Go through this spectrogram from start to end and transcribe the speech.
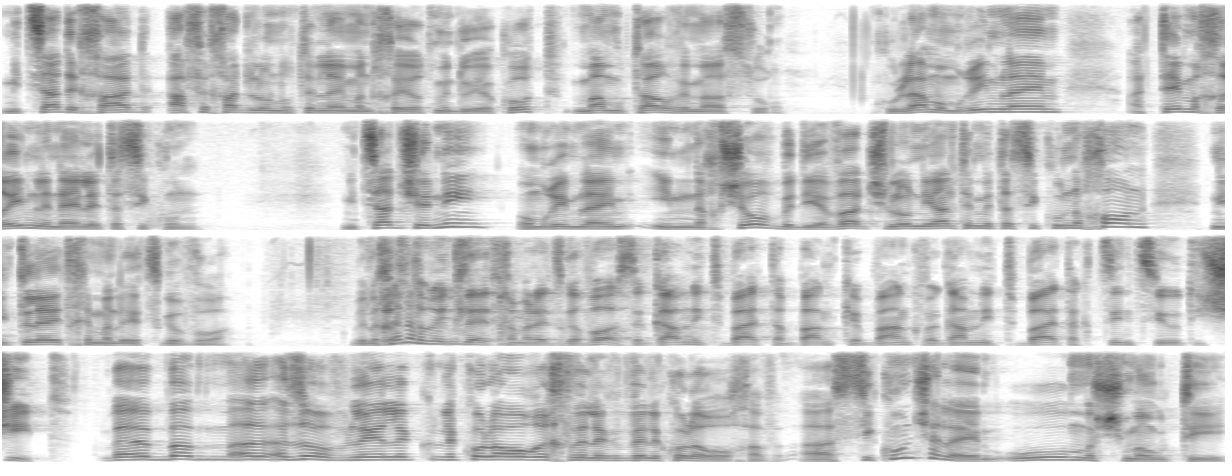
מצד אחד, אף אחד לא נותן להם הנחיות מדויקות, מה מותר ומה אסור. כולם אומרים להם, אתם אחראים לנהל את הסיכון. מצד שני, אומרים להם, אם נחשוב בדיעבד שלא ניהלתם את הסיכון נכון, נתלה אתכם על עץ גבוה. ולכן... לא סתם נתלה אתכם על עץ גבוה, זה גם נתבע את הבנק כבנק וגם נתבע את הקצין ציות אישית. עזוב, לכל האורך ולכל הרוחב. הסיכון שלהם הוא משמעותי,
